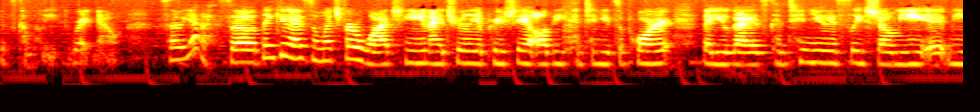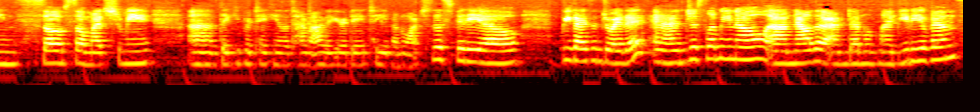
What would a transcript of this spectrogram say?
it's complete right now. So yeah. So thank you guys so much for watching. I truly appreciate all the continued support that you guys continuously show me. It means so so much to me. Um, thank you for taking the time out of your day to even watch this video. If you guys enjoyed it. And just let me know um, now that I'm done with my beauty events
